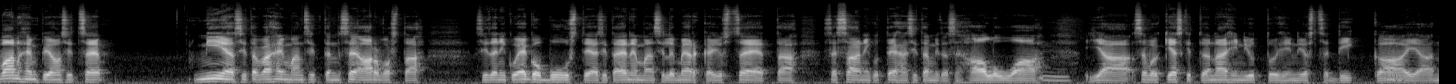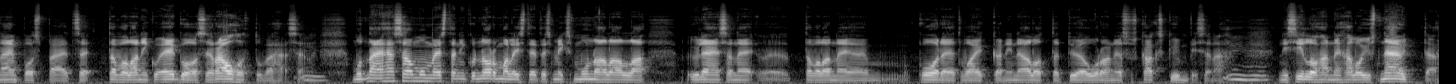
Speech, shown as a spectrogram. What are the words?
vanhempi on sit se mies, sitä vähemmän sitten se arvostaa sitä niin kuin ego boostia ja sitä enemmän sille merkkää just se, että se saa niin kuin tehdä sitä, mitä se haluaa mm. ja se voi keskittyä näihin juttuihin, josta se dikkaa mm. ja näin poispäin, että se tavallaan niin kuin ego, se rauhoittuu vähän sen. Mm. Mutta näinhän se on mun mielestä niin kuin normaalisti, että esimerkiksi mun alalla yleensä ne tavallaan ne koodeet vaikka, niin ne aloittaa työuran joskus kaksikymppisenä, mm-hmm. niin silloinhan ne haluaa just näyttää.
